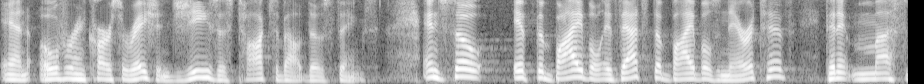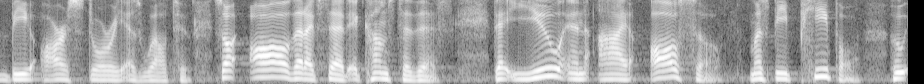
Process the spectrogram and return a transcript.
and over incarceration. Jesus talks about those things. And so, if the Bible, if that's the Bible's narrative, then it must be our story as well too. So all that I've said, it comes to this that you and I also must be people who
